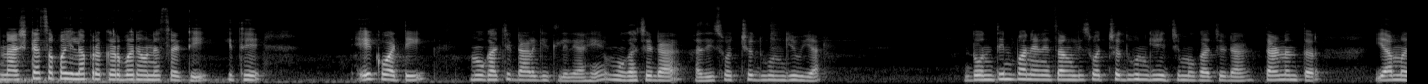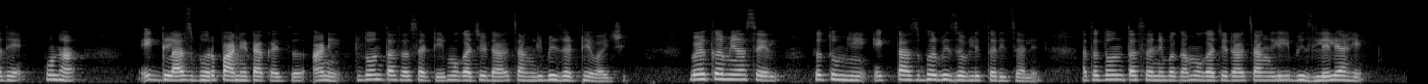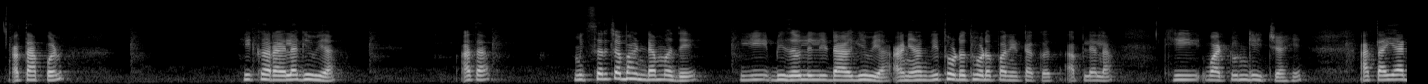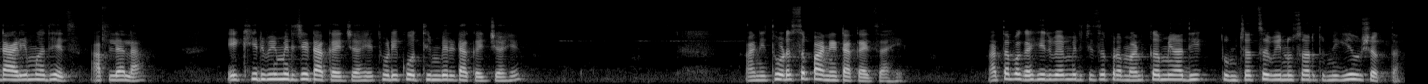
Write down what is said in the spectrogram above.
नाश्त्याचा पहिला प्रकार बनवण्यासाठी इथे एक वाटी मुगाची डाळ घेतलेली आहे. मुगाची डाळ आधी स्वच्छ धुवून घेऊया. दोन तीन पाण्याने चांगली स्वच्छ धुवून घ्यायची मुगाची डाळ. त्यानंतर यामध्ये पुन्हा एक ग्लासभर पाणी टाकायचं आणि दोन तासासाठी मुगाची डाळ चांगली भिजत ठेवायची. वेळ कमी असेल तर तुम्ही एक तासभर भिजवली तरी चालेल. आता दोन तासाने बघा मुगाची डाळ चांगली भिजलेली आहे. आता आपण ही करायला घेऊया. आता मिक्सरच्या भांड्यामध्ये ही भिजवलेली डाळ घेऊया आणि अगदी थोडं थोडं पाणी टाकत आपल्याला ही वाटून घ्यायची आहे. आता या डाळीमध्येच आपल्याला एक हिरवी मिरची टाकायची आहे थोडी कोथिंबीर टाकायची आहे आणि थोडंसं पाणी टाकायचं आहे. आता बघा हिरव्या मिरचीचं प्रमाण कमी अधिक तुमच्या चवीनुसार तुम्ही घेऊ शकता.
